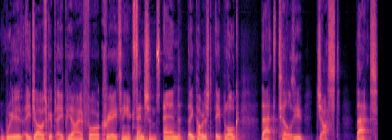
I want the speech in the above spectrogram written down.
with a JavaScript API for creating extensions. And they published a blog that tells you just that.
